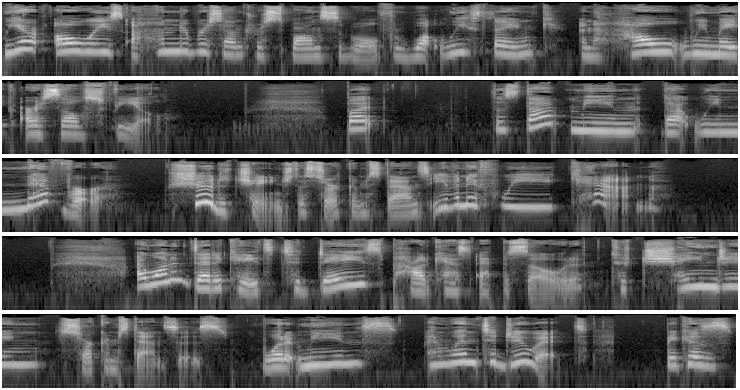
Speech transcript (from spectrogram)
We are always 100% responsible for what we think and how we make ourselves feel. But does that mean that we never should change the circumstance, even if we can? I want to dedicate today's podcast episode to changing circumstances, what it means, and when to do it. Because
